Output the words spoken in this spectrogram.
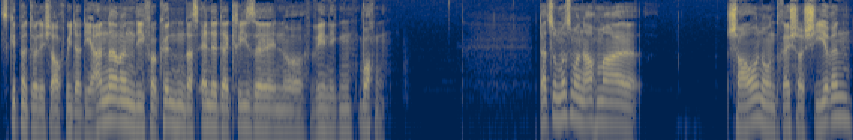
Es gibt natürlich auch wieder die anderen, die verkünden das Ende der Krise in nur wenigen Wochen. Dazu muss man auch mal schauen und recherchieren.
